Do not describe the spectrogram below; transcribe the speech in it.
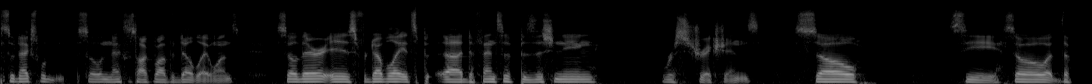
So next we'll so next let's talk about the double A ones. So there is for double A it's uh, defensive positioning restrictions. So see so the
